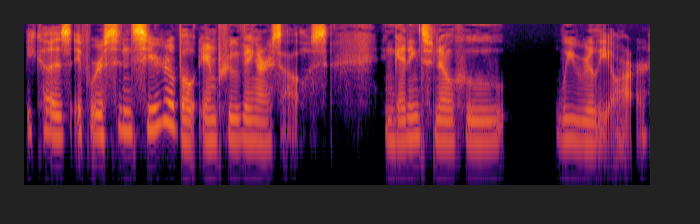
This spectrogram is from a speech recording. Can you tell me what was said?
Because if we're sincere about improving ourselves and getting to know who we really are,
